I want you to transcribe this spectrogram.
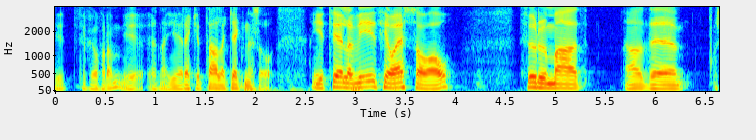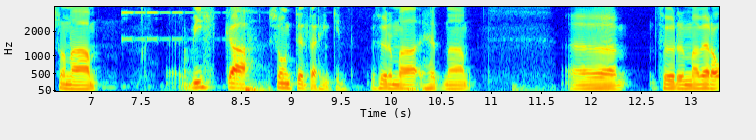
ég, ég, hérna, ég er ekki að tala gegn S.A.A. ég tel að við hjá S.A.A. þurfum að, að eh, svona vika sjóndeldarhingin við þurfum að hérna uh, þurfum að vera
